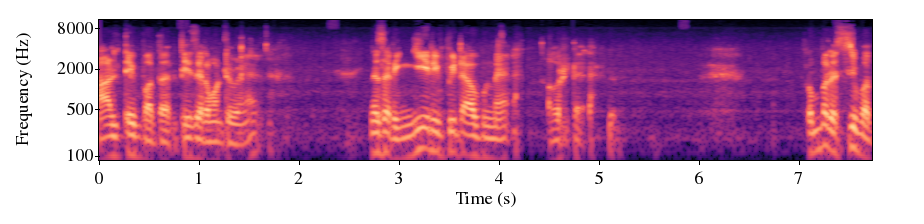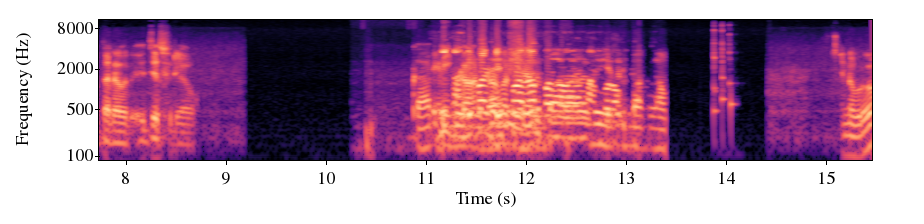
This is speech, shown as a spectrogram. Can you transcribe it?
நாலு டைம் பார்த்தாரு டீச்சரை மட்டுமே. இல்லை சார் இங்கேயும் ரிப்பீட் ஆகுனேன் அவர்கிட்ட. ரொம்ப ரசிச்சு பார்த்தாரு அவர் எஜ் சூர்யாவும் என்ன ப்ரோ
